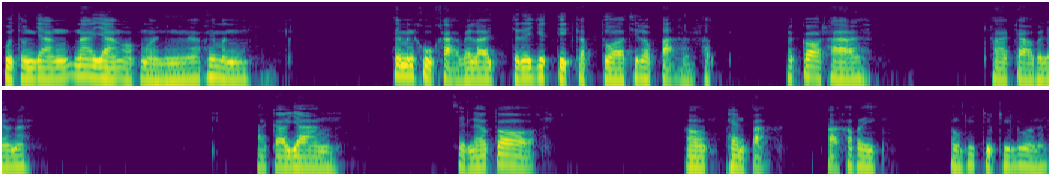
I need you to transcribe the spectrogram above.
ขูดตรงยางหน้ายางออกหน่อยหนึ่งนะครับ ให้มัน ให้มันขู่ขาเวลาจะได้ยึดติดกับตัวที่เราปะนะครับ แล้วก็ทา ทากาวไปแล้วนะ ทากาวยาง เสร็จแล้วก็เอาแผ่นปะ ปะเข้าไปอีก ตรงที่จุดที่รั่วนะ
